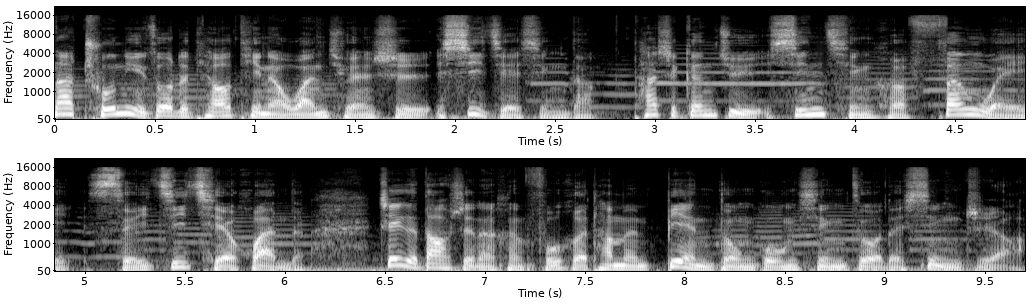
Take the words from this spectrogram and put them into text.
那处女座的挑剔呢，完全是细节型的，它是根据心情和氛围随机切换的。这个倒是呢，很符合他们变动宫星座的性质啊。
